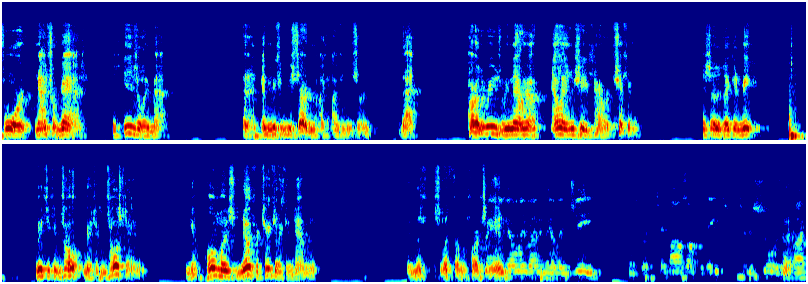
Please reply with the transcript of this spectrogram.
for natural gas is easily met. And, and we can be certain, I, I can be certain, that part of the reason we now have LNG powered shipping is so that they can meet, meet the control, meet the control standard. You have almost no particular contaminant in the leftover parts of the engine. They only run an LNG, it's what, ten miles off the beach to the shore, is that right?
